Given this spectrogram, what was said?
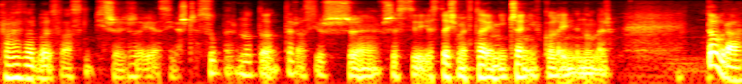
profesor Bolesławski pisze, że jest jeszcze super. No to teraz już e, wszyscy jesteśmy wtajemniczeni w kolejny numer. Dobra,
